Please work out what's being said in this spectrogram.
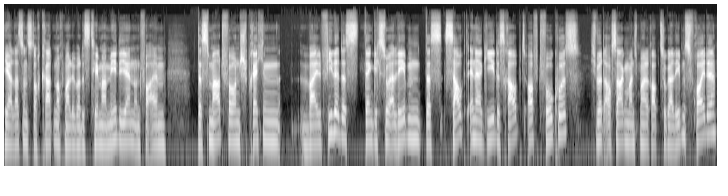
Ja, lass uns doch gerade noch mal über das Thema Medien und vor allem das Smartphone sprechen, weil viele das, denke ich, so erleben. Das saugt Energie, das raubt oft Fokus. Ich würde auch sagen, manchmal raubt sogar Lebensfreude.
